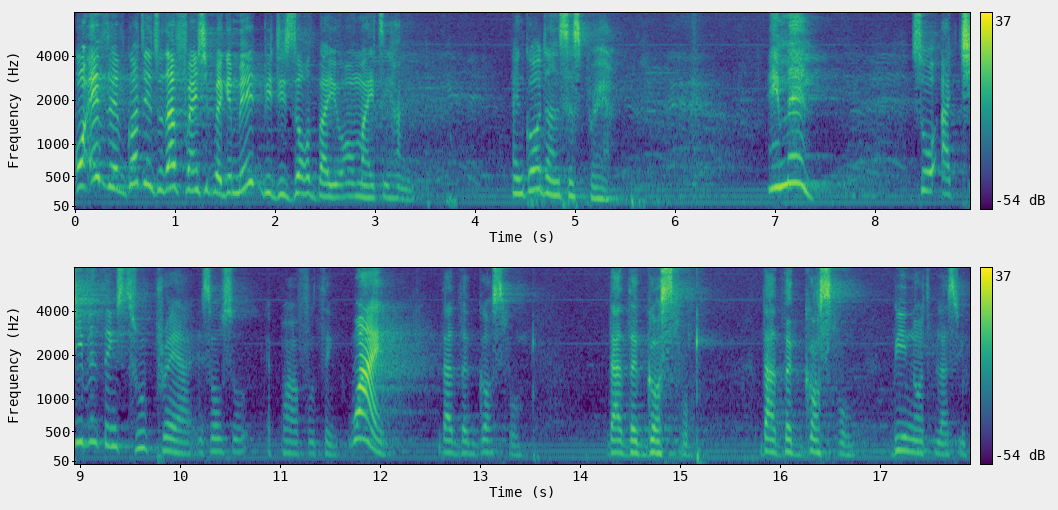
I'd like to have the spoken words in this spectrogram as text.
Or if they've got into that friendship again, may it be dissolved by your almighty hand. And God answers prayer. Amen. So achieving things through prayer is also a powerful thing. Why? That the gospel, that the gospel, that the gospel be not blasphemed.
